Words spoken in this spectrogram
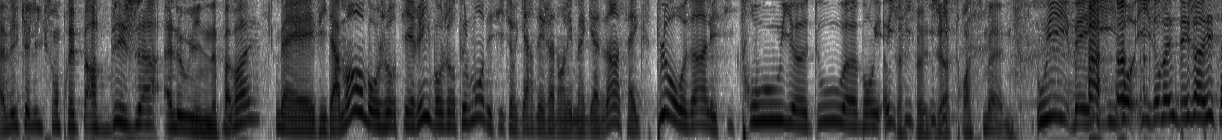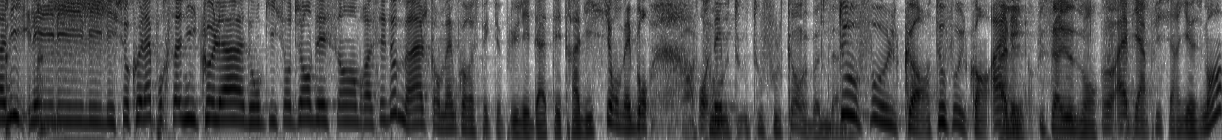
Avec Alix, on prépare déjà Halloween, pas vrai? Ben évidemment, bonjour Thierry, bonjour tout le monde. Et si tu regardes déjà dans les magasins, ça explose, hein, les citrouilles, euh, tout. euh, bon, Ça ici, fait ici- déjà trois semaines. oui, mais ils ont, ils ont même déjà les, Saint- les, les, les, les chocolats pour Saint-Nicolas, donc ils sont déjà en décembre. C'est dommage quand même qu'on respecte plus les dates et traditions, mais bon, Oh, on tout, est tout, tout fout le camp, ma bonne dame. tout fout le camp, tout fout le camp. Allez, Allez. plus sérieusement. Oh, eh bien, plus sérieusement,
